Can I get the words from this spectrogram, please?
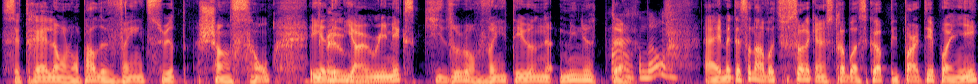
c'est très long. On parle de 28 chansons et il y, a y a un remix qui dure 21 minutes. Pardon? Euh, mettez ça dans votre sous-sol avec un stroboscope puis le party poigné.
